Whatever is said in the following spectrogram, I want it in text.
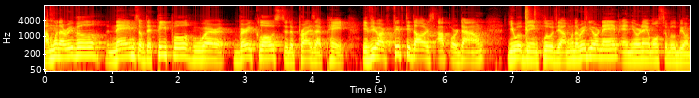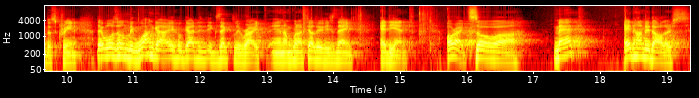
I'm gonna reveal the names of the people who were very close to the price I paid. If you are $50 up or down, you will be included. I'm gonna read your name and your name also will be on the screen. There was only one guy who got it exactly right and I'm gonna tell you his name at the end. All right, so uh, Matt, $800.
